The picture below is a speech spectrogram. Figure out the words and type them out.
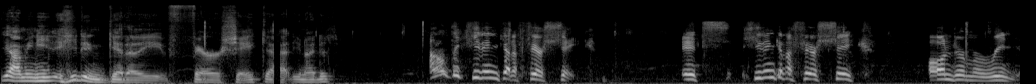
yeah, I mean, he he didn't get a fair shake at United. I don't think he didn't get a fair shake. It's he didn't get a fair shake under Mourinho.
